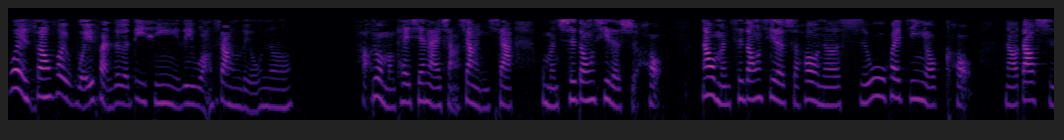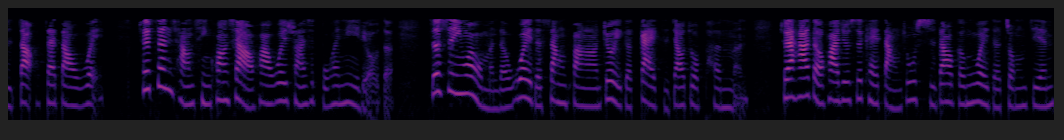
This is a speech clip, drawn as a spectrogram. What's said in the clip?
胃酸会违反这个地心引力往上流呢？好，那我们可以先来想象一下，我们吃东西的时候，那我们吃东西的时候呢，食物会经由口，然后到食道，再到胃。所以正常情况下的话，胃酸是不会逆流的。这是因为我们的胃的上方啊，就有一个盖子叫做喷门，所以它的话就是可以挡住食道跟胃的中间。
